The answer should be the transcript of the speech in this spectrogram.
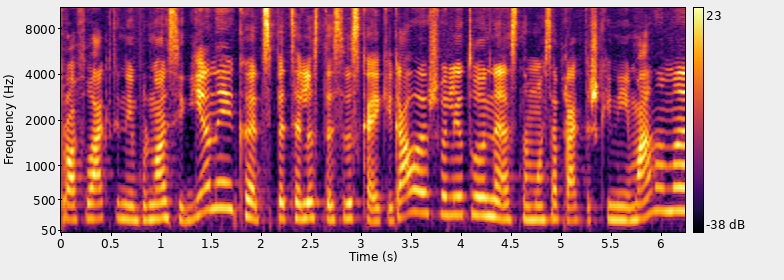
profilaktiniai burnos hygienai, kad specialistas viską iki galo išvalytų, nes namuose praktiškai neįmanoma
